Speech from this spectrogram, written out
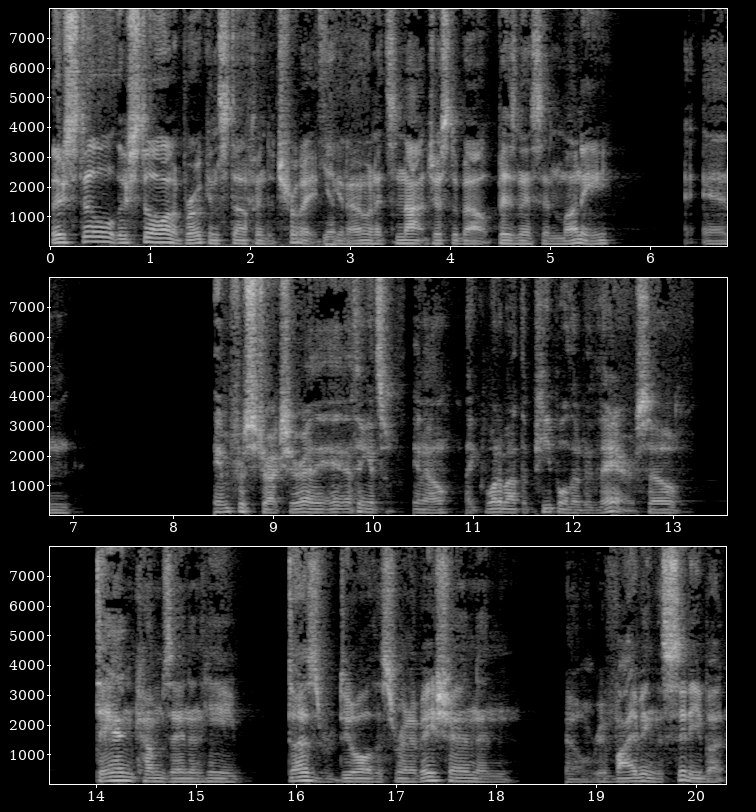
there's still there's still a lot of broken stuff in Detroit, Yep. you know, and it's not just about business and money and infrastructure. I, I think it's you know like what about the people that are there? So Dan comes in and he does do all this renovation and know reviving the city, but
